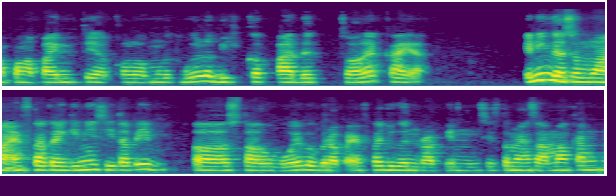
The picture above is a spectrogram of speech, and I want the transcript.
ngapa-ngapain itu ya. Kalau menurut gue lebih ke padat. Soalnya kayak ini nggak semua FK kayak gini sih, tapi eh, setahu gue beberapa FK juga nerapin sistem yang sama kan.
